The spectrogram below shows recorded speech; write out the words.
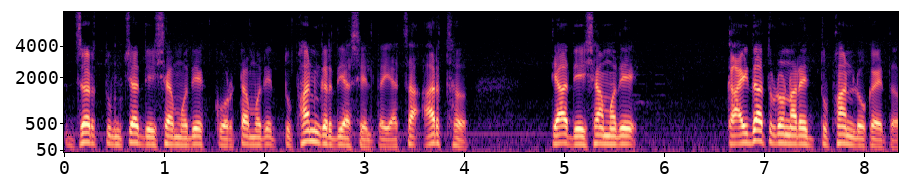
जर तुमच्या देशामध्ये कोर्टामध्ये तुफान गर्दी असेल तर याचा अर्थ त्या देशामध्ये कायदा तुडवणारे तुफान लोक येतं.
